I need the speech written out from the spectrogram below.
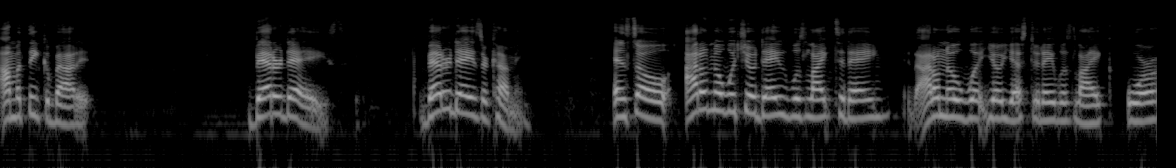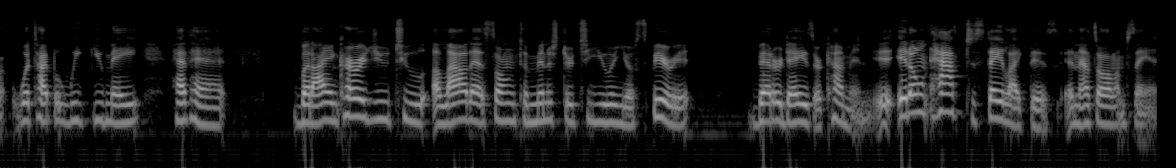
I'm going to think about it. Better days. Better days are coming. And so I don't know what your day was like today. I don't know what your yesterday was like or what type of week you may have had. But I encourage you to allow that song to minister to you in your spirit. Better days are coming. It, it don't have to stay like this. And that's all I'm saying.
